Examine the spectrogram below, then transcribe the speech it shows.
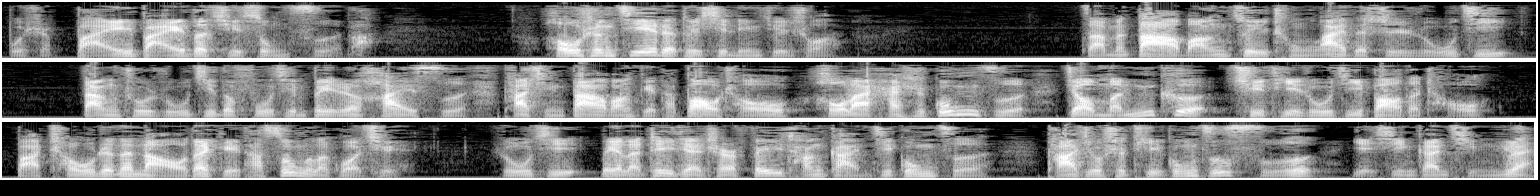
不是白白的去送死吧？侯生接着对信陵君说：“咱们大王最宠爱的是如姬，当初如姬的父亲被人害死，他请大王给他报仇，后来还是公子叫门客去替如姬报的仇，把仇人的脑袋给他送了过去。如姬为了这件事非常感激公子，他就是替公子死也心甘情愿。”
